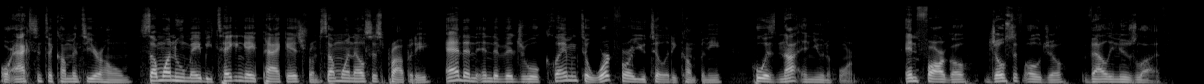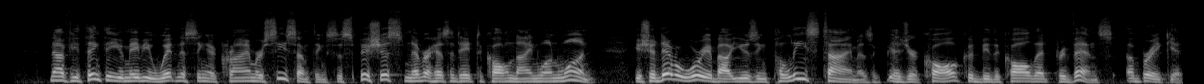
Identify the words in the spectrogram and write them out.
or asking to come into your home, someone who may be taking a package from someone else's property, and an individual claiming to work for a utility company who is not in uniform. In Fargo, Joseph Ojo, Valley News Live. Now, if you think that you may be witnessing a crime or see something suspicious, never hesitate to call 911. You should never worry about using police time as, a, as your call could be the call that prevents a break-in.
